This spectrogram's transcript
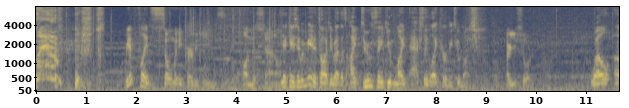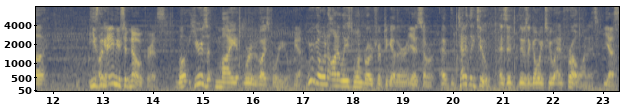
live! We have played so many Kirby games on this channel. Yeah, Casey, I've been meaning to talk to you about this. I do think you might actually like Kirby too much. Are you sure? Well, uh, He's the Okay. name you should know, Chris. well, here's my word of advice for you. Yeah. We're going on at least one road trip together this summer. Uh, technically two, as it there's a going to and fro on it. Yes.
